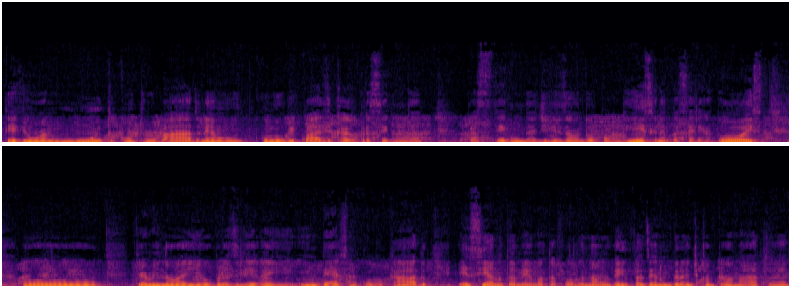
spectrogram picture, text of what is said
teve um ano muito conturbado, né? O clube quase caiu para a segunda para a segunda divisão do Paulista, né, para a Série A2. O terminou aí o brasileiro aí em décimo colocado. Esse ano também o Botafogo não vem fazendo um grande campeonato, né?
